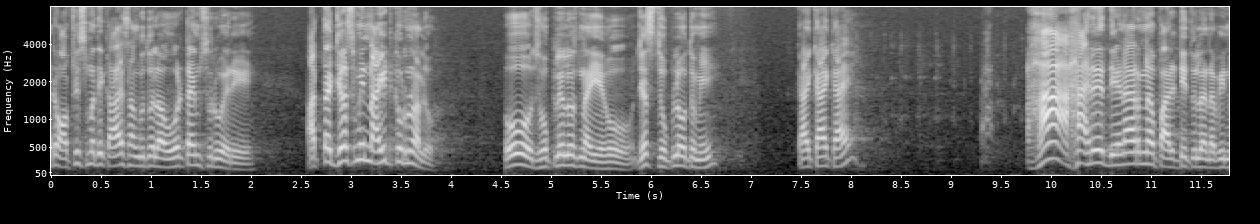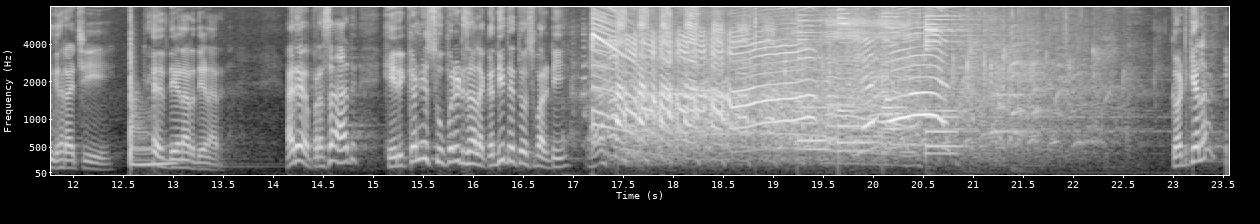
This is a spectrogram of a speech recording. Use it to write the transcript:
अरे ऑफिसमध्ये काय सांगू तुला? ओव्हरटाईम सुरू आहे रे. आत्ता जस्ट मी नाईट करून आलो. हो झोपलेलोच नाही आहे हो जस्ट झोपलो होतो मी. काय काय काय? हा अरे देणार ना पार्टी तुला नवीन घराची. देणार देणार. अरे प्रसाद हिरकणी सुपरहिट झाला. कधी देतोस पार्टी? कट केला?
